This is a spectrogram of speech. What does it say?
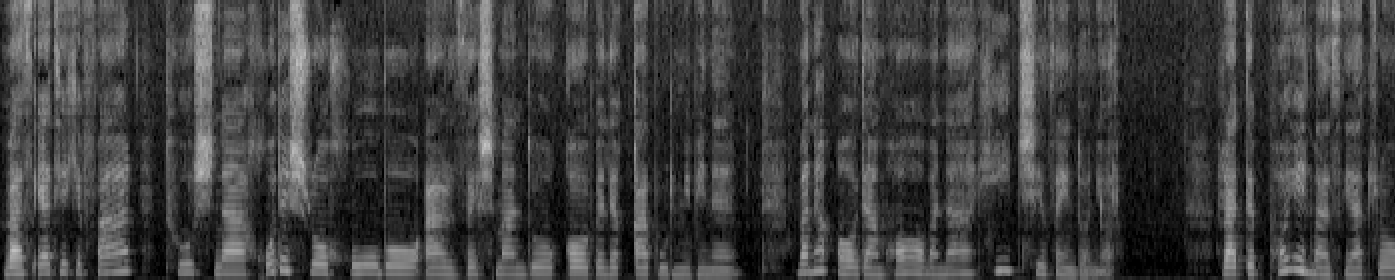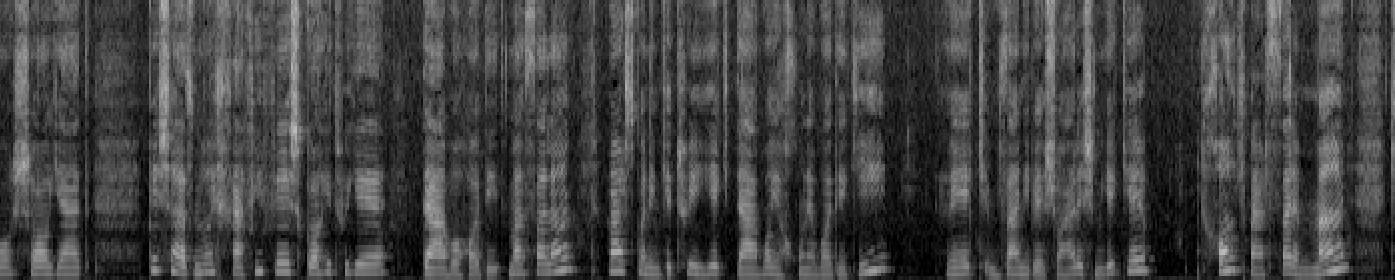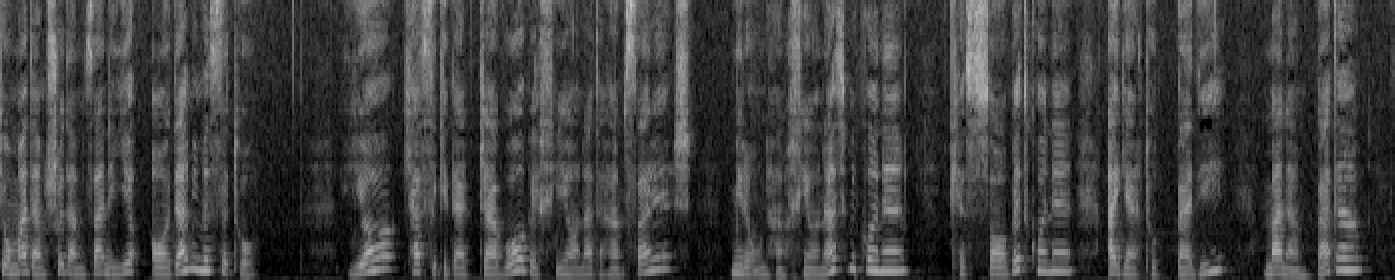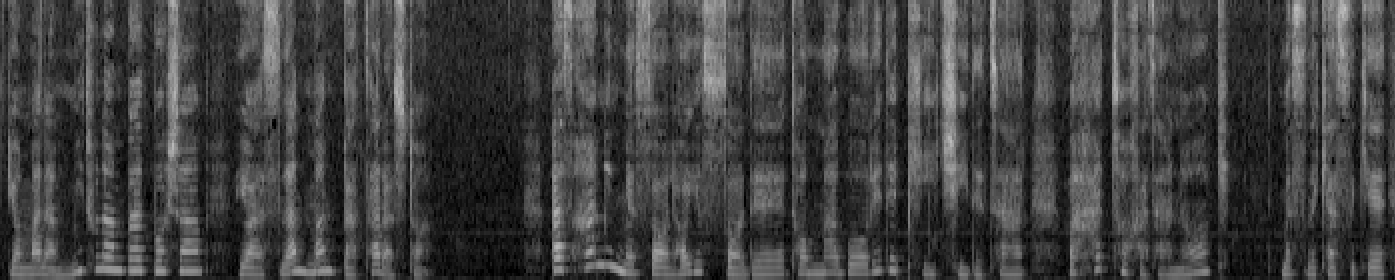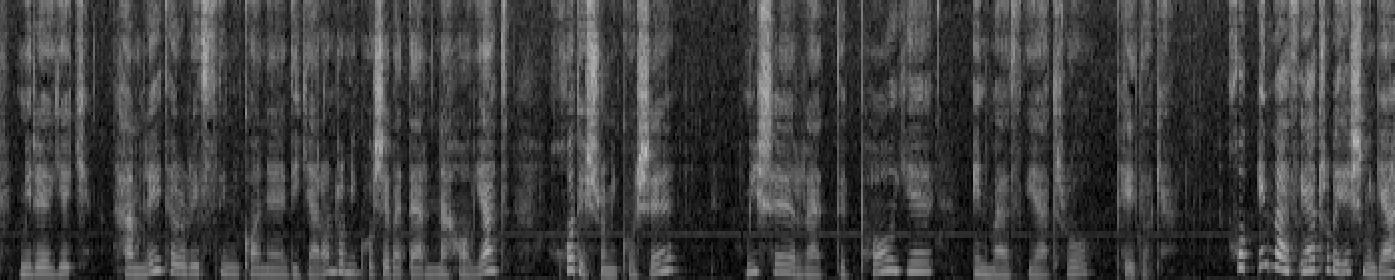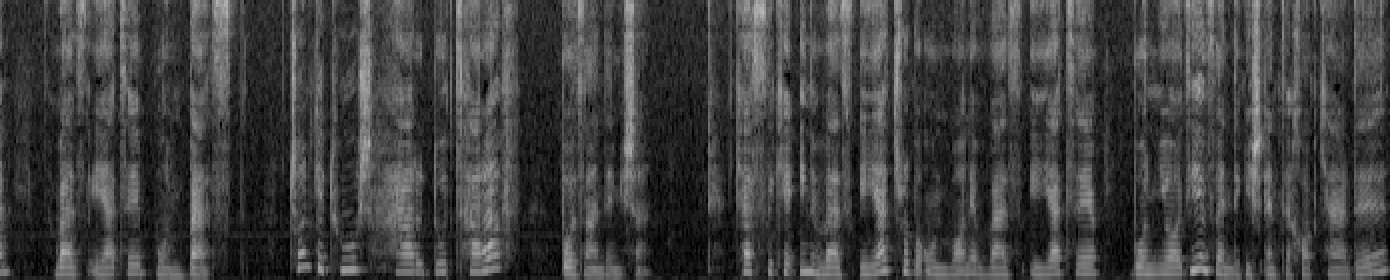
وضعیتی که فرد توش نه خودش رو خوب و ارزشمند و قابل قبول می‌بینه و نه آدم ها و نه هیچ چیز این دنیا رو. رد پای این وضعیت رو شاید بشه از نوع خفیفش گاهی توی دعواها دید. مثلا فرض کنیم که توی یک دعوای خانوادگی یک زنی به شوهرش میگه که خاک بر سر من که اومدم شدم زن یه آدمی مثل تو یا کسی که در جواب خیانت همسرش میره اون هم خیانت می‌کنه که ثابت کنه اگر تو بدی منم بدم یا منم می‌تونم بد باشم یا اصلا من بدتر از تو هم. از همین مثال های ساده تا موارد پیچیده تر و حتی خطرناک مثل کسی که میره یک حمله تروریستی می‌کنه دیگران رو می‌کشه و در نهایت خودش رو می‌کشه میشه رد پای این وضعیت رو پیدا کرد. خب این وضعیت رو بهش میگن وضعیت بنبست چون که توش هر دو طرف بازنده میشن. کسی که این وضعیت رو به عنوان وضعیت بنیادی زندگیش انتخاب کرده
